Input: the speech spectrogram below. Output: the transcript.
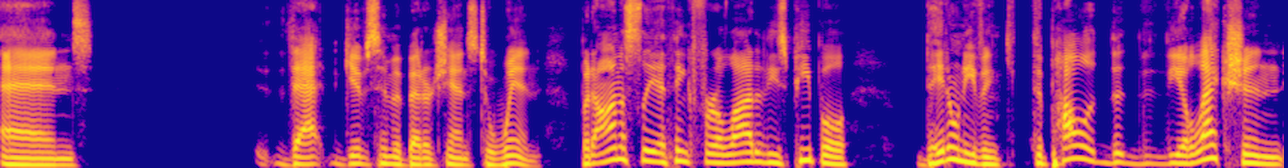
And that gives him a better chance to win. But honestly i think for a lot of these people they don't even the poli- the, the election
